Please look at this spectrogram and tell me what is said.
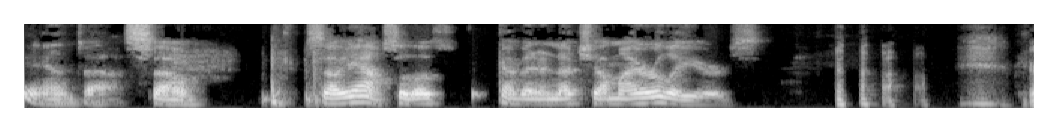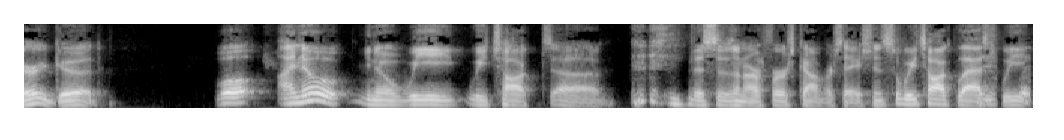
And uh, so, so yeah, so those kind of in a nutshell, my early years. Very good. Well, I know you know we we talked. Uh, this isn't our first conversation, so we talked last week,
